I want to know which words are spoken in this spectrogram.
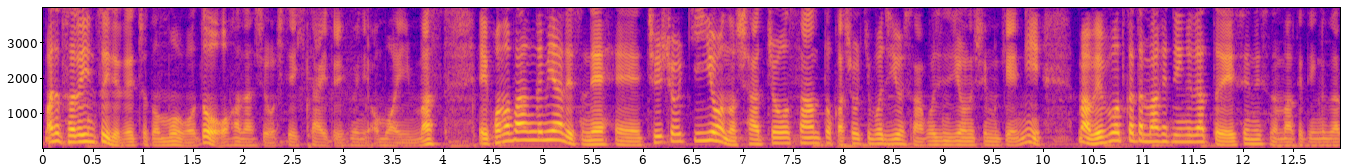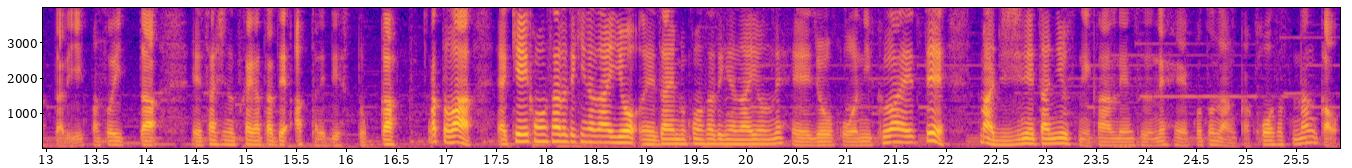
まあちょっとそれについてねちょっと思うことをお話をしていきたいというふうに思います。えーこの番組はですね、えー中小企業の社長さんとか小規模事業者さん個人事業主向けに、まあ、ウェブを使ったマーケティングだったり SNS のマーケティングだったり、まあ、そういった、え最新の使い方であったりですとかあとは、経営コンサル的な内容、財務コンサル的な内容のね、情報に加えて、まあ、時事ネタニュースに関連するね、えことなんか考察なんかを、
